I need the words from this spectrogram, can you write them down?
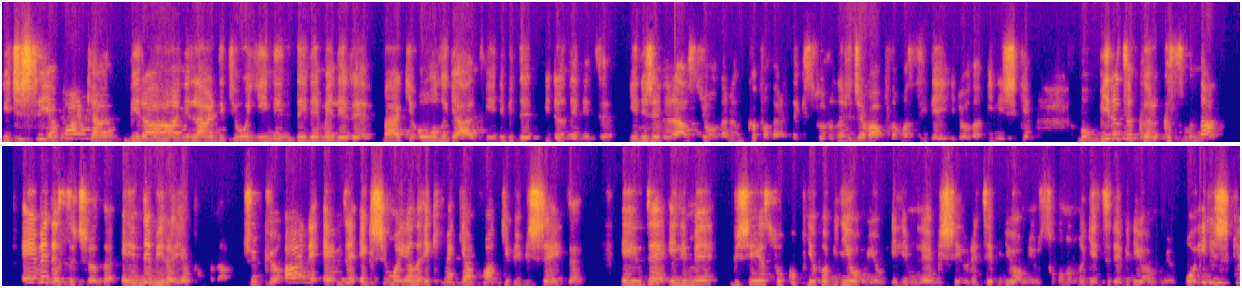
geçişi yaparken birahanelerdeki o yeni denemeleri belki oğlu geldi yeni bir de bira denedi. Yeni jenerasyonların kafalarındaki soruları cevaplaması ile ilgili olan ilişki. Bu bira takarı kısmından eve de sıçradı. Evde bira yapımına. Çünkü aynı evde ekşi mayalı ekmek yapmak gibi bir şeydi. Evde elimi bir şeye sokup yapabiliyor muyum elimle? Bir şey üretebiliyor muyum? Sonunu getirebiliyor muyum? O ilişki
